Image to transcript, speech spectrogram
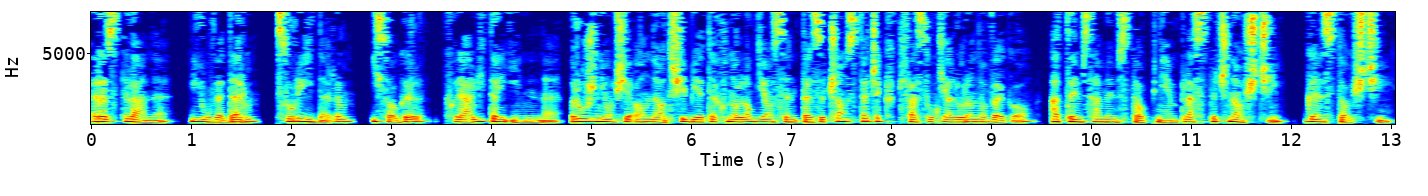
Restylane, Juvederm, Suriderm, Isogel, Hyalite i inne. Różnią się one od siebie technologią syntezy cząsteczek kwasu hialuronowego, a tym samym stopniem plastyczności, gęstości,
